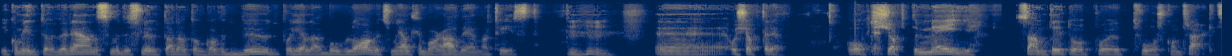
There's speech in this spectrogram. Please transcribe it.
Vi kom inte överens, men det slutade att de gav ett bud på hela bolaget som egentligen bara hade en artist. Mm -hmm. eh, och köpte det. Och okay. köpte mig samtidigt då på ett tvåårskontrakt.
